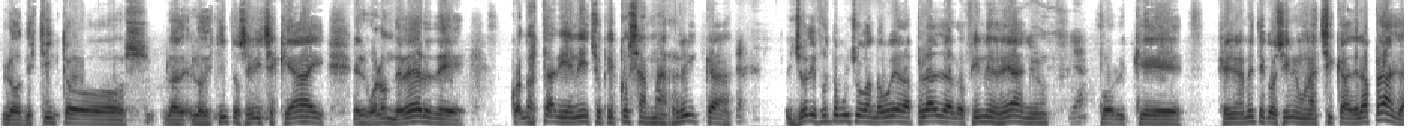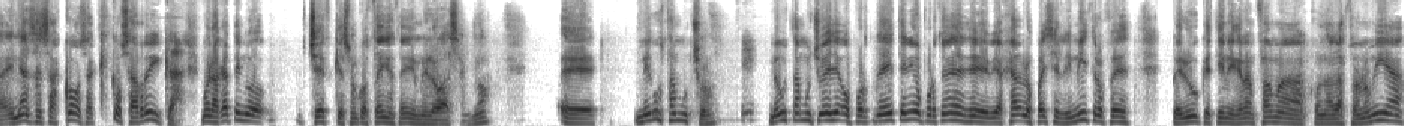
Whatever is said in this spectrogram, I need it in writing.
Los distintos, los distintos ceviches que hay, el bolón de verde, cuando está bien hecho, qué cosa más rica. Yo disfruto mucho cuando voy a la playa los fines de año, porque generalmente cocina una chica de la playa y me hace esas cosas, qué cosa rica. Bueno, acá tengo chefs que son costeños también me lo hacen, ¿no? Eh, me gusta mucho. Me gusta mucho. He, tenido oportunidades de viajar a los países limítrofes, Perú, que tiene gran fama con la gastronomía,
